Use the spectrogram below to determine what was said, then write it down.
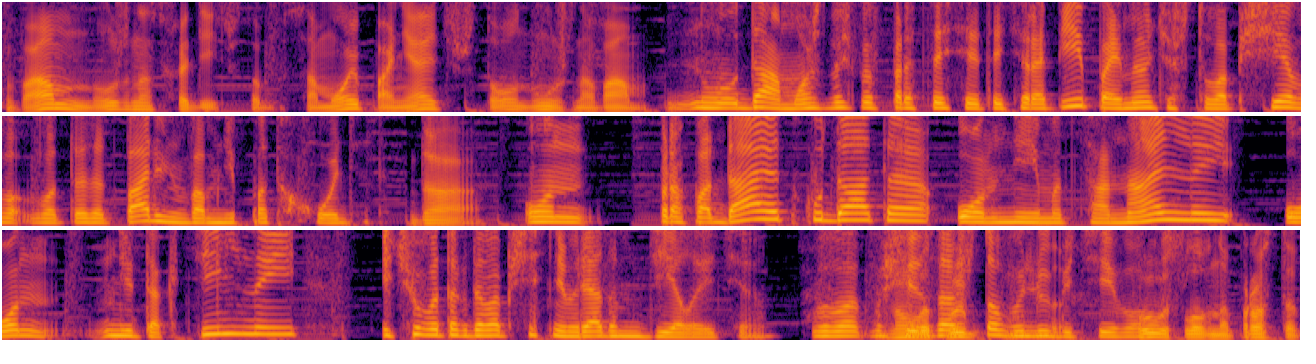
Вам нужно сходить, чтобы самой понять, что нужно вам. Ну да, может быть, вы в процессе этой терапии поймете, что вообще вот этот парень вам не подходит. Да, Он пропадает куда-то, он не эмоциональный, он не тактильный. И что вы тогда вообще с ним рядом делаете? Вы вообще Ну вот за вы- что вы любите его? вы условно просто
